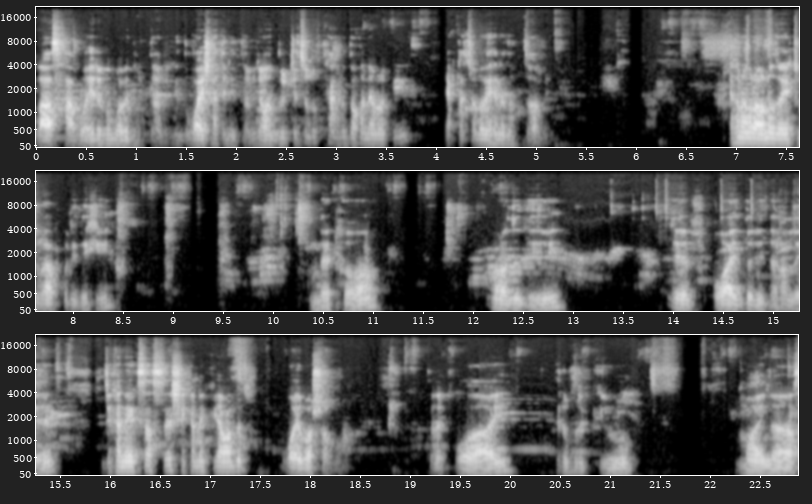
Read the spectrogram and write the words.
plus half y এরকমভাবে ধরতে হবে। কিন্তু ওয়াই সাথে নিতে হবে। যখন দুইটা চলক থাকবে তখন আমরা কি একটা চলক এখানে ধরতে হবে। এখন আমরা অন্য জায়গায় একটু রাফ করি, দেখি। দেখো, আমরা যদি এফ ওয়াই ধরি তাহলে যেখানে এক্স আছে সেখানে কি আমাদের ওয়াই বসাবো? তাহলে ওয়াই এর উপরে কিউব মাইনাস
